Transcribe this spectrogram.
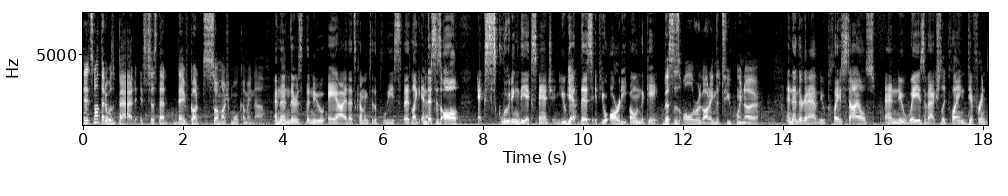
It's not that it was bad, it's just that they've got so much more coming now. And then there's the new AI that's coming to the police. That like, and this is all excluding the expansion. You get Yeah. this if you already own the game. This is all regarding the oh. 2.0. And then they're gonna have new play styles and new ways of actually playing different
